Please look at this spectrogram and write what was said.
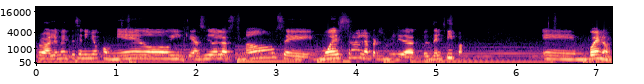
Probablemente ese niño con miedo y que ha sido lastimado se muestra en la personalidad pues, del pipa. Eh, bueno,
